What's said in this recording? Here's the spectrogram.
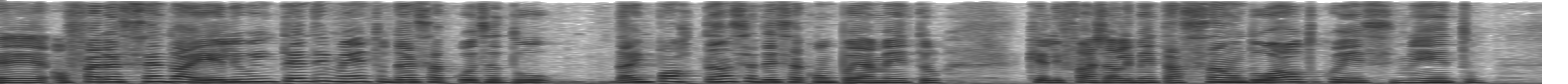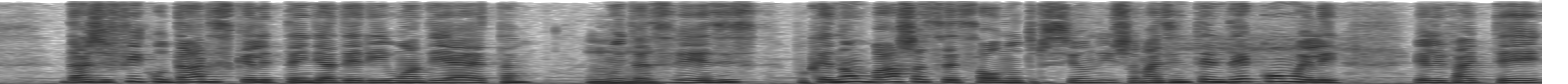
é, oferecendo a ele o entendimento dessa coisa do, da importância desse acompanhamento que ele faz de alimentação, do autoconhecimento, das dificuldades que ele tem de aderir a uma dieta, uhum. muitas vezes, porque não basta ser só o nutricionista, mas entender como ele, ele vai ter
